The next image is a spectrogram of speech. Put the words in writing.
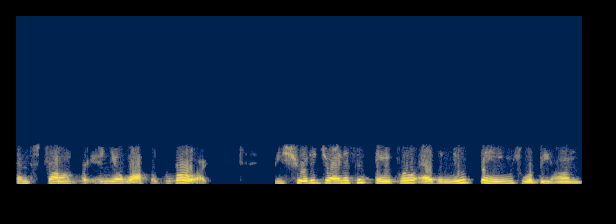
and stronger in your walk with the Lord. Be sure to join us in April as the new themes will be on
